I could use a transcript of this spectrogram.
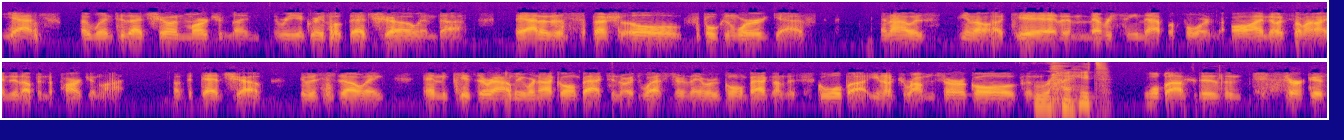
Yes, I went to that show in March of '93, a Grateful Dead show, and uh, they added a special spoken word guest, and I was you know, a kid and never seen that before. And all I know is somehow I ended up in the parking lot of the Dead Show. It was snowing, and the kids around me were not going back to Northwestern. They were going back on the school bus, you know, drum circles and right school buses and circus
